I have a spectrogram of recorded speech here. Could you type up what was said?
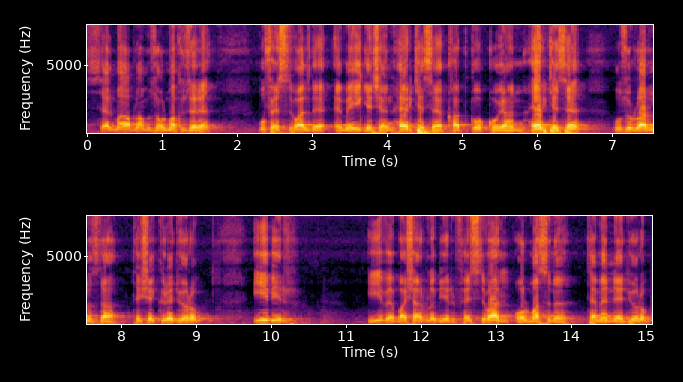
Selma ablamız olmak üzere bu festivalde emeği geçen herkese, katkı koyan herkese huzurlarınızda teşekkür ediyorum. İyi bir, iyi ve başarılı bir festival olmasını temenni ediyorum.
